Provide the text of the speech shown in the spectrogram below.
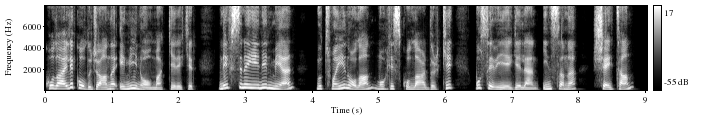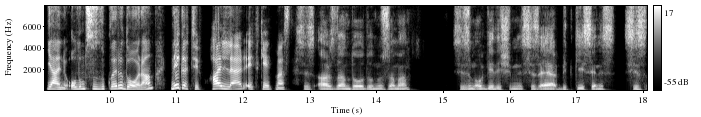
kolaylık olacağına emin olmak gerekir. Nefsine yenilmeyen, mutmain olan muhlis kullardır ki bu seviyeye gelen insana şeytan yani olumsuzlukları doğuran negatif haller etki etmez. Siz arzdan doğduğunuz zaman sizin o gelişiminiz, siz eğer bitkiyseniz siz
